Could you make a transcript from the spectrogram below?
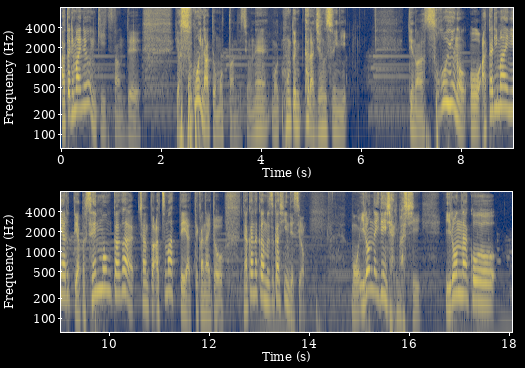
当たり前のように聞いてたんでいやすごいなと思ったんですよねもう本当にただ純粋に。っていうのはそういうのを当たり前にやるってやっぱ専門家がちゃんと集まってやっていかないとなかなか難しいんですよ。もういろんな遺伝子ありますしいろんなこう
